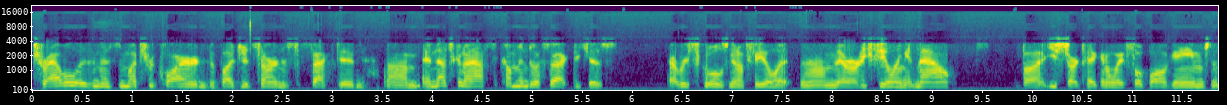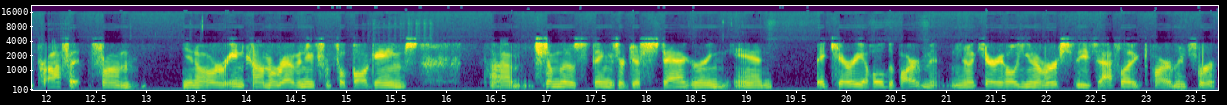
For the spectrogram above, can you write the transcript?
travel isn't as much required, the budgets aren't as affected, um, and that's going to have to come into effect because every school is going to feel it. Um, they're already feeling it now, but you start taking away football games and profit from, you know, or income or revenue from football games. Um, some of those things are just staggering, and they carry a whole department. You know, carry a whole university's athletic department for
